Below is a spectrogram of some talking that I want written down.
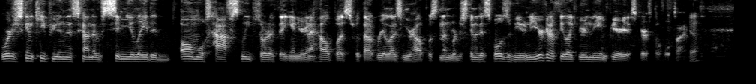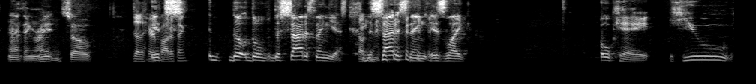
we're just going to keep you in this kind of simulated almost half sleep sort of thing and you're going to help us without realizing you're helpless and then we're just going to dispose of you and you're going to feel like you're in the Imperius curse the whole time Yeah. kind of thing right Mhm. so Is that a Harry Potter thing? The the the saddest thing, yes. Okay. The saddest thing is like, okay, you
